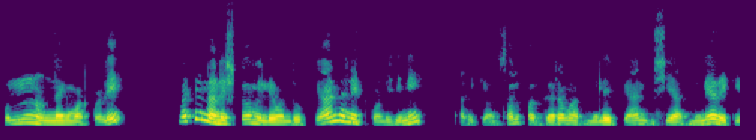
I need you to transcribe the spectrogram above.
ಫುಲ್ ನುಣ್ಣಗೆ ಮಾಡ್ಕೊಳ್ಳಿ. ಮತ್ತು ನಾನು ಎಷ್ಟೋ ಮೇಲೆ ಒಂದು ಪ್ಯಾನನ್ನು ಇಟ್ಕೊಂಡಿದ್ದೀನಿ. ಅದಕ್ಕೆ ಒಂದು ಸ್ವಲ್ಪ ಗರಮ್ ಆದಮೇಲೆ ಪ್ಯಾನ್ ಬಿಸಿ ಆದಮೇಲೆ ಅದಕ್ಕೆ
